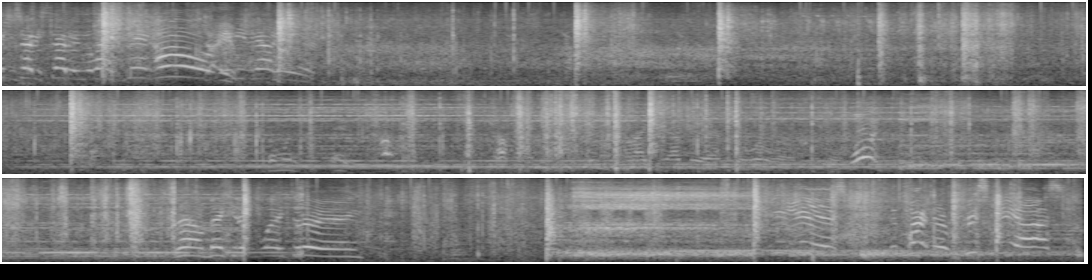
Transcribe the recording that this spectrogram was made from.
Match has already started in the last man. Oh, out here. One. Now making his way to the ring. He is the partner of Chris Kaos.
